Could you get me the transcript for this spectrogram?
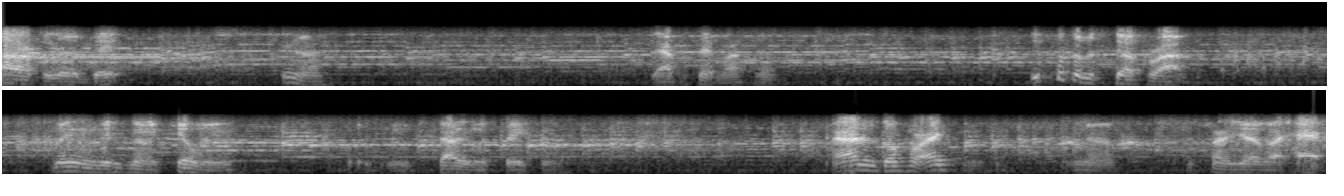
Power up a little bit. You know. Gotta protect myself. He puts up a stealth rock. Thinking that he's gonna kill me. Sadly mistaken. And I just go for ice. You know. Just trying to get a hack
